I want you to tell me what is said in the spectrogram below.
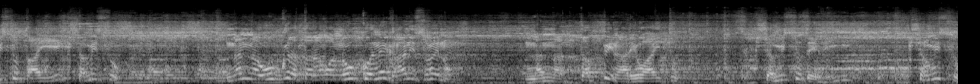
ಕ್ಷಮಿಸು ತಾಯಿ, ಕ್ಷಮಿಸು. ನನ್ನ ಉಗ್ರತನವನ್ನು ಕೊನೆಗಾಣಿಸುವೆನು ನನ್ನ ತಪ್ಪಿನ ಅರಿವಾಯಿತು. ಕ್ಷಮಿಸು ದೇವಿ, ಕ್ಷಮಿಸು.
